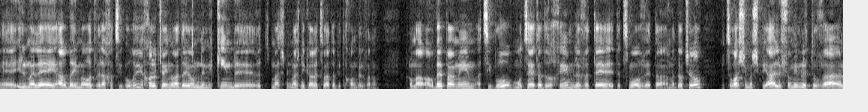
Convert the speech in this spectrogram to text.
אה, אלמלא ארבע אמהות ולחץ ציבורי, יכול להיות שהיינו עד היום נמקים במה שנקרא רצועת הביטחון בלבנון. כלומר, הרבה פעמים הציבור מוצא את הדרכים לבטא את עצמו ואת העמדות שלו בצורה שמשפיעה, לפעמים לטובה על,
